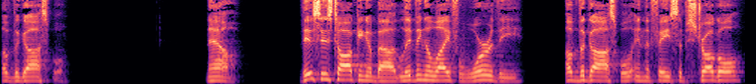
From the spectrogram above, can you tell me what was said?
of the gospel. Now, this is talking about living a life worthy of the gospel in the face of struggle,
